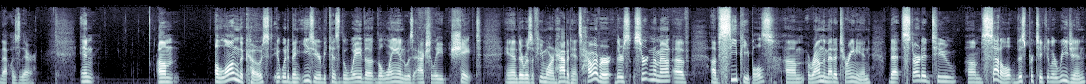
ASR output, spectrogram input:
that was there. And um, along the coast, it would have been easier because the way the, the land was actually shaped. And there was a few more inhabitants. However, there's certain amount of, of sea peoples um, around the Mediterranean that started to um, settle this particular region,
